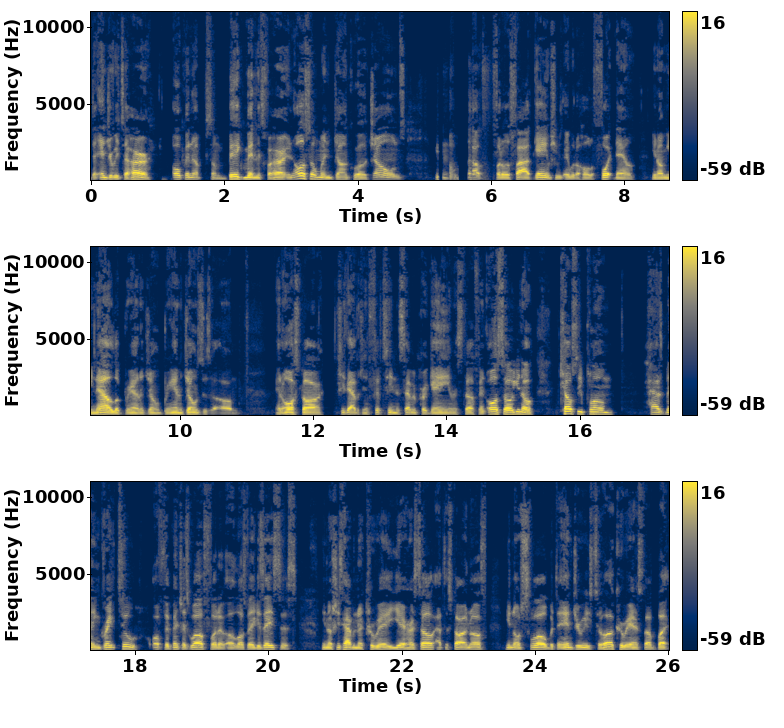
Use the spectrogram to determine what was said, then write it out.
the injury to her opened up some big minutes for her. And also when Jonquel Jones, you know, out for those five games, she was able to hold a foot down. You know, I mean, now look, Brionna Jones, Jones is a, um, an all star. she's averaging 15 and 7 per game and stuff. And also, you know, Kelsey Plum has been great too off the bench as well for the uh, Las Vegas Aces. You know, she's having a career year herself after starting off, you know, slow with the injuries to her career and stuff. But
